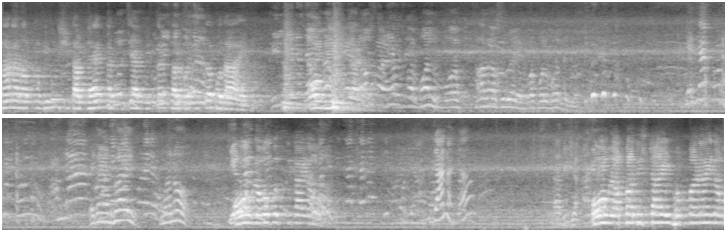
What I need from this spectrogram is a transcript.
নানা রত্ন। এটা ভাই মানো। ওম নম পত্রিকায় নম জানা যা ওম নম।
